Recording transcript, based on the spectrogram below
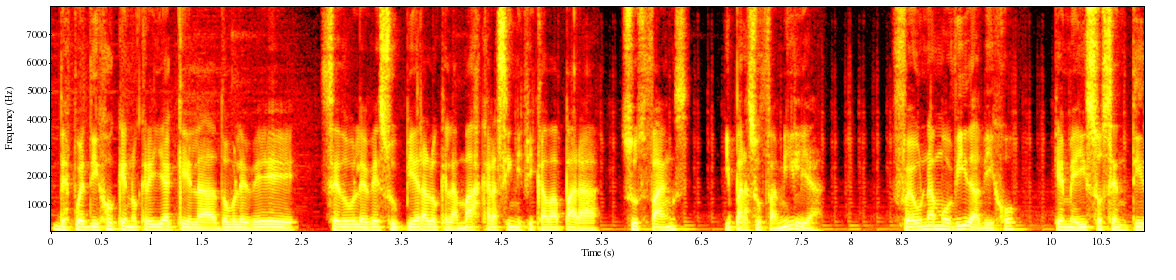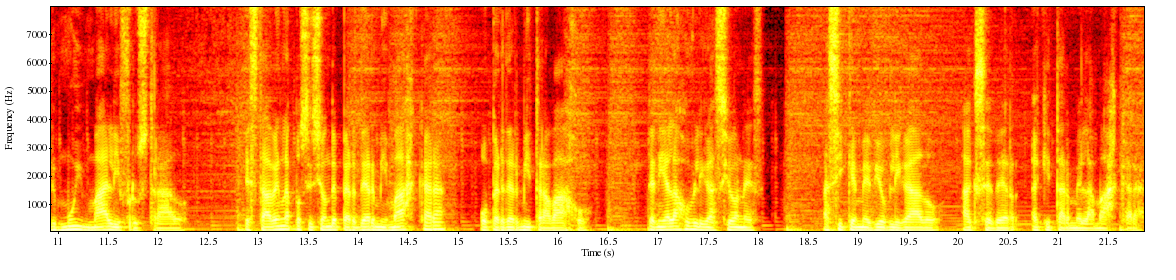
Después dijo que no creía que la WCW supiera lo que la máscara significaba para sus fans y para su familia. Fue una movida, dijo, que me hizo sentir muy mal y frustrado. Estaba en la posición de perder mi máscara o perder mi trabajo. Tenía las obligaciones, así que me vi obligado a acceder a quitarme la máscara.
